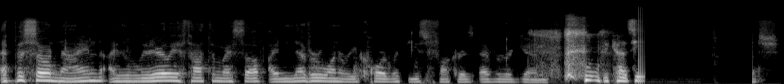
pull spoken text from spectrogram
episode nine, I literally thought to myself, I never want to record with these fuckers ever again because he."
